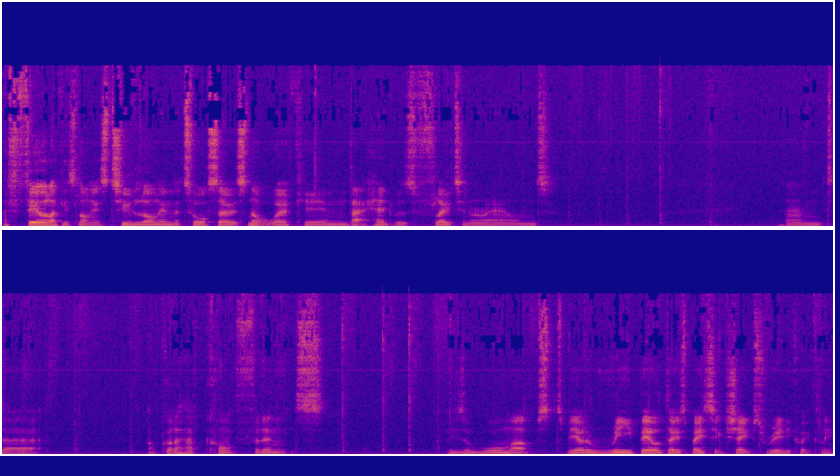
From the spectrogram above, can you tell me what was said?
I feel like it's long. It's too long in the torso. It's not working. That head was floating around. And uh, I've got to have confidence. These are warm-ups to be able to rebuild those basic shapes really quickly.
